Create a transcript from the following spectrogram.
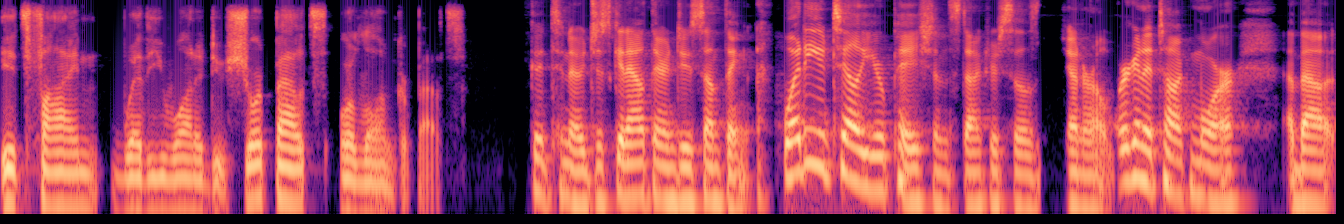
it's fine whether you want to do short bouts or longer bouts. Good to know. Just get out there and do something. What do you tell your patients, Dr. Sills, in general? We're going to talk more about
